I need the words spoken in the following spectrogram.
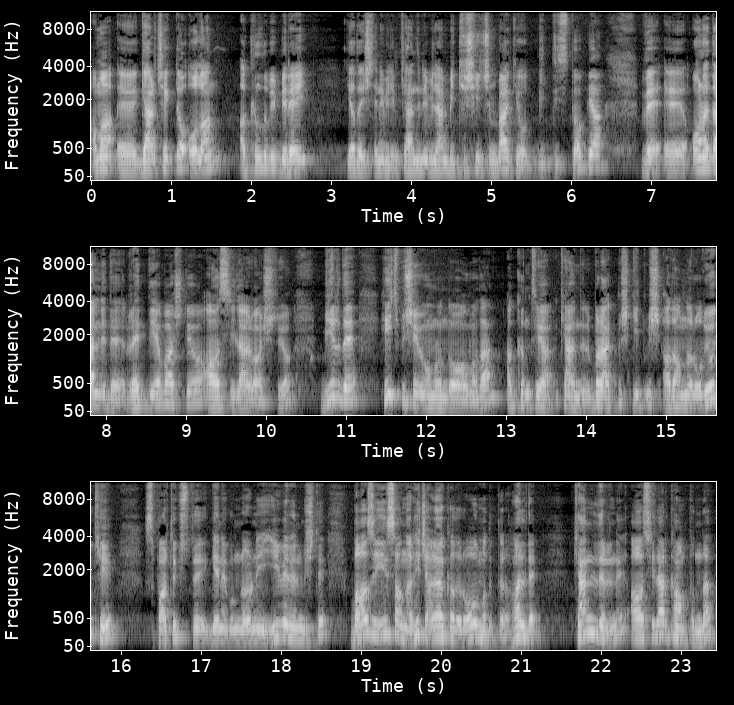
Ama e, gerçekte olan akıllı bir birey ya da işte ne bileyim kendini bilen bir kişi için belki o bir distopya ve e, o nedenle de reddiye başlıyor, asiler başlıyor. Bir de hiçbir şey umurunda olmadan akıntıya kendini bırakmış gitmiş adamlar oluyor ki Spartaküs'te gene bunun örneği iyi verilmişti. Bazı insanlar hiç alakaları olmadıkları halde kendilerini asiler kampında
